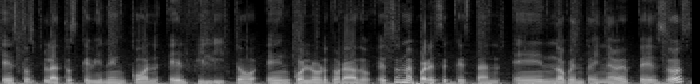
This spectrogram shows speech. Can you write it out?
estos platos que vienen con el filito en color dorado. Estos me parece que están en 99 pesos.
